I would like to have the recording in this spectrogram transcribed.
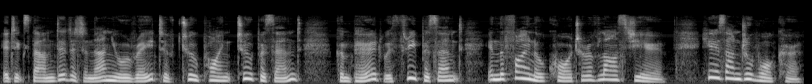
It expanded at an annual rate of 2.2%, compared with 3% in the final quarter of last year. Here's Andrew Walker.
